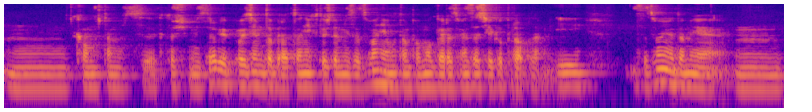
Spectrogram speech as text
mm, komuś tam z, ktoś mi zrobił, powiedziałem, dobra, to niech ktoś do mnie zadzwoni, mu tam pomogę rozwiązać jego problem. I zadzwonił do mnie mm,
